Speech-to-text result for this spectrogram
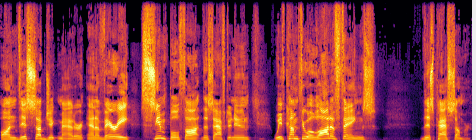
on this subject matter and a very simple thought this afternoon. We've come through a lot of things this past summer,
